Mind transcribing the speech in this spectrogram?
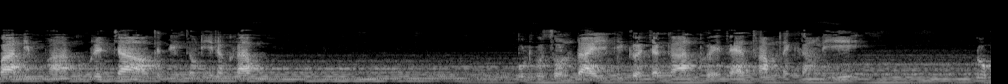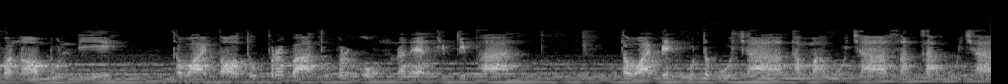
บ้านนิพพานพระพุทธเจ้าแต่เพียงเท่านี้นะครับ บุญกุศลใดที่เกิดจากการเผยแผ่ธรรมในครั้งนี้ ลูกขอน้อมบุญนี้ ถวายต่อทุกพระบาททุกพระองค์ณแดนทิพนิพพาน ถวายเป็นพุทธบูชา ธรรมบูชา สังฆบูชา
